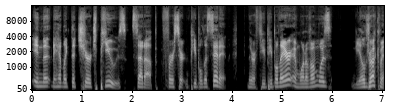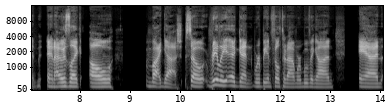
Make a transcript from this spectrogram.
in the they had like the church pews set up for certain people to sit in. There were a few people there, and one of them was Neil Druckmann, and I was like, oh my gosh! So really, again, we're being filtered on. We're moving on. And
